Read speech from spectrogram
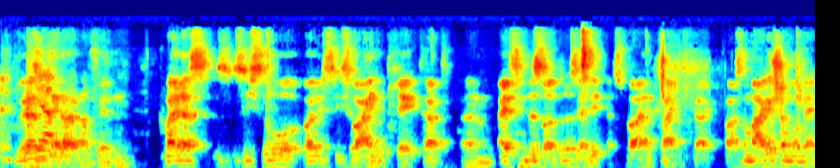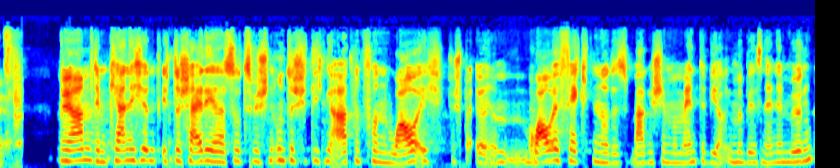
Ich würde das ja. Hotel heute noch finden, weil das sich so, weil es sich so eingeprägt hat. Ähm, als ein besonderes Erlebnis. War eine Kleinigkeit. War so ein magischer Moment. Ja, dem Kern, ich unterscheide ja so zwischen unterschiedlichen Arten von ähm, Wow-Effekten oder magische Momente, wie auch immer wir es nennen mögen.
